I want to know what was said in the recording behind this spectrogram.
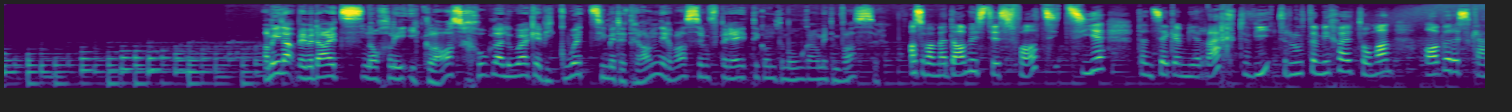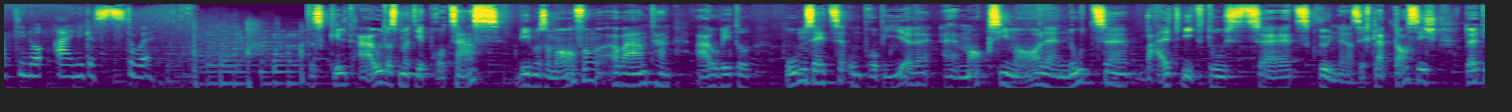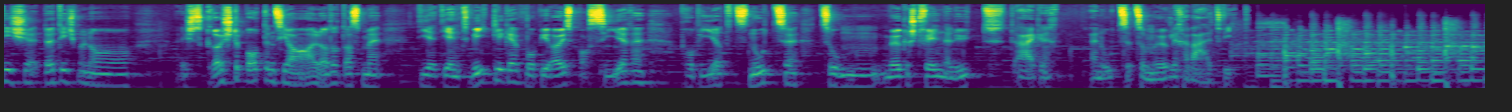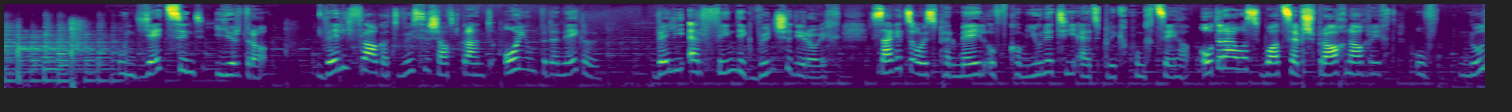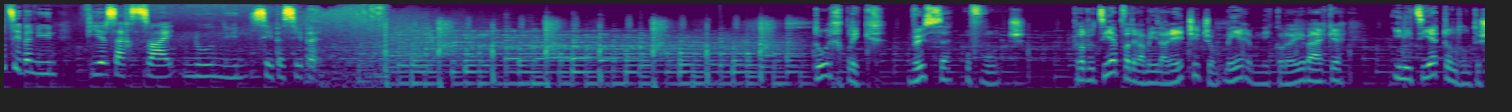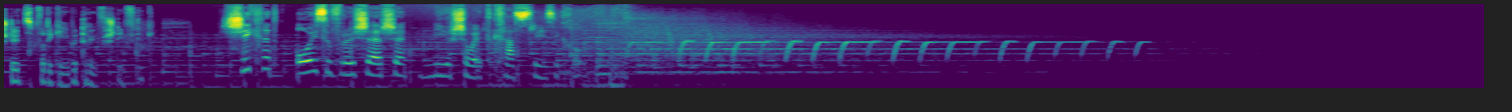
Amila, wenn wir da jetzt noch ein bisschen in die Glaskugeln schauen, wie gut sind wir da dran in der Wasseraufbereitung und im Umgang mit dem Wasser? Also wenn man da müsste ein Fazit ziehen, dann sagen wir recht weit, laut Michael Thomann, aber es gibt noch einiges zu tun. Das gilt auch, dass man die Prozesse, wie wir es am Anfang erwähnt haben, auch wieder umsetzen und probieren, einen maximalen Nutzen weltweit daraus zu, äh, zu gewinnen. Also ich glaube, das ist, dort ist, dort ist man noch ist das grösste Potenzial, oder, dass man die, die Entwicklungen, die bei uns passieren, probiert zu nutzen, um möglichst vielen Leuten eigentlich einen Nutzen zu ermöglichen weltweit. Und jetzt sind ihr dran. Welche Frage an die Wissenschaft brennt euch unter den Nägeln? Welche Erfindung wünscht ihr euch? Sagt es uns per Mail auf community.blick.ch oder auch als WhatsApp-Sprachnachricht auf 079 462 0977. Durchblick. Wissen auf Wunsch. Produziert von der Amila Recic und mir, Nico Leuenberger. Initiiert und unterstützt von der Geber Stiftung. Schickt uns auf Recherche, wir scheuen kein Risiko.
